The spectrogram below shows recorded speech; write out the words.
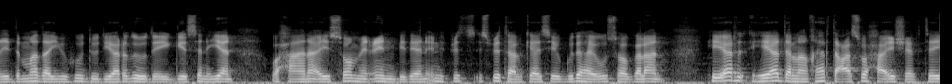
ciidamada yuhuuddu diyaaradahooda ay geysanayaan waxaana ay soo miciin bideen in isbitaalkaasi gudaha ay u soo galaan. Hay'adda lanqeyrta cas waxa ay sheegtay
